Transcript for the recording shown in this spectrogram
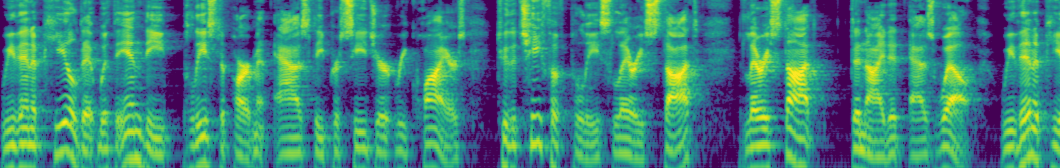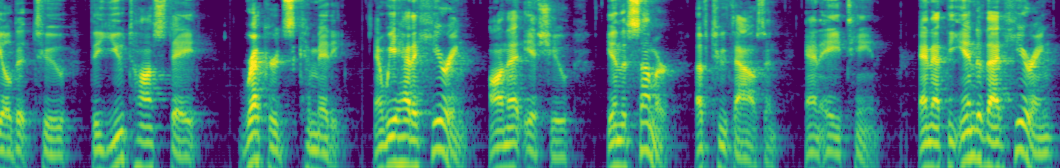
We then appealed it within the police department as the procedure requires to the chief of police, Larry Stott. Larry Stott denied it as well. We then appealed it to the Utah State Records Committee, and we had a hearing on that issue in the summer of 2018. And at the end of that hearing,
